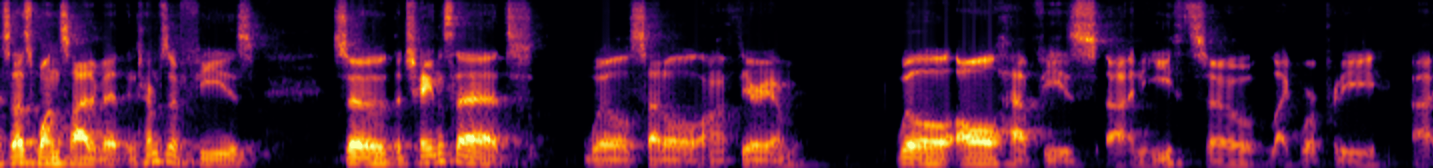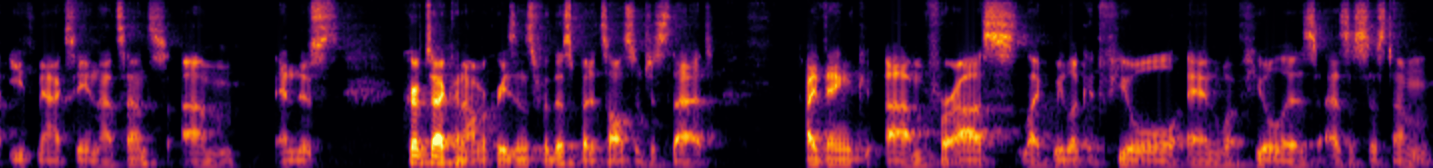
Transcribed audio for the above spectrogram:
so that's one side of it. In terms of fees, so the chains that will settle on Ethereum will all have fees uh, in ETH. So like we're pretty uh, ETH maxi in that sense. Um, and there's crypto economic reasons for this, but it's also just that I think um, for us, like we look at fuel and what fuel is as a system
